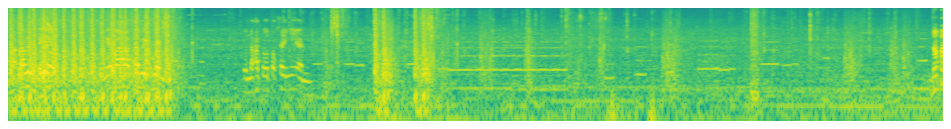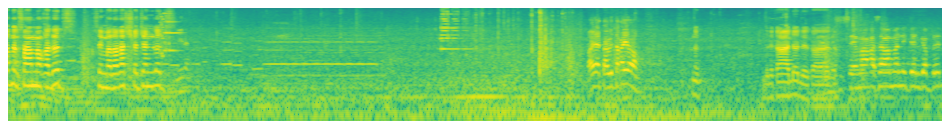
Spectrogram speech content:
makatawid kayo. Hindi kayo makakatawid yan. Kung nakatutok sa inyo yan. Dapat nagsama ka, Lods. Kasi mararush ka dyan, Lods. Sige na. Ayan, tawid na kayo. Nag... Delikado, delikado. May si mga kasama ni Jan Gabriel.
